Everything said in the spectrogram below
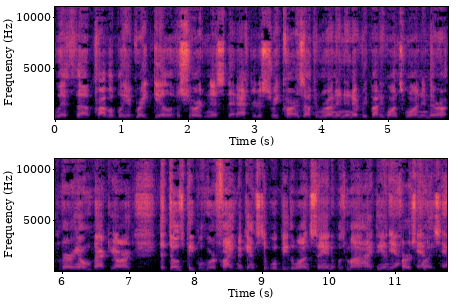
with uh, probably a great deal of assuredness that after the streetcar is up and running and everybody wants one in their very own backyard, that those people who are fighting against it will be the ones saying it was my idea in Yeah, the first yeah, place. yeah.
